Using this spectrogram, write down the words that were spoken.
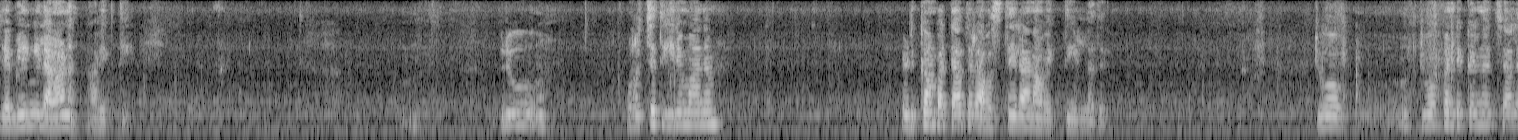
ജഗ്ലിങ്ങിലാണ് ആ വ്യക്തി. ഒരു ഉറച്ച തീരുമാനം എടുക്കാൻ പറ്റാത്തൊരവസ്ഥയിലാണ് ആ വ്യക്തി ഉള്ളത്. ടു ഓഫ് ടു ഓഫ് എന്ന് വെച്ചാൽ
